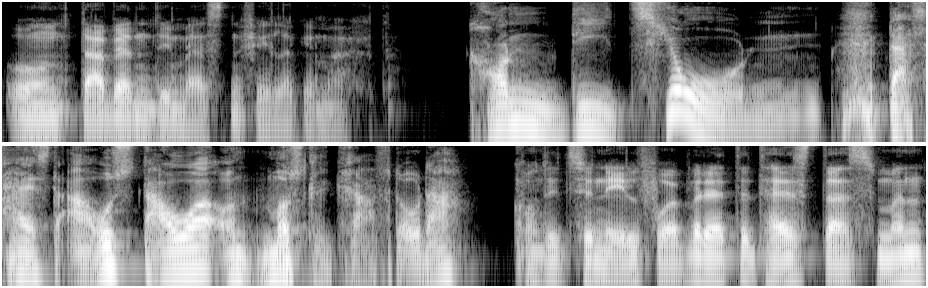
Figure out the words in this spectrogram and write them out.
Und da werden die meisten Fehler gemacht. Kondition. Das heißt Ausdauer und Muskelkraft, oder? Konditionell vorbereitet heißt, dass man,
